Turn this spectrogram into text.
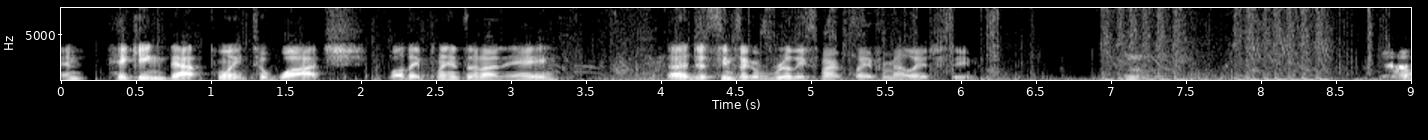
and picking that point to watch while they planted it on A, that just seems like a really smart play from LHC. Yeah.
